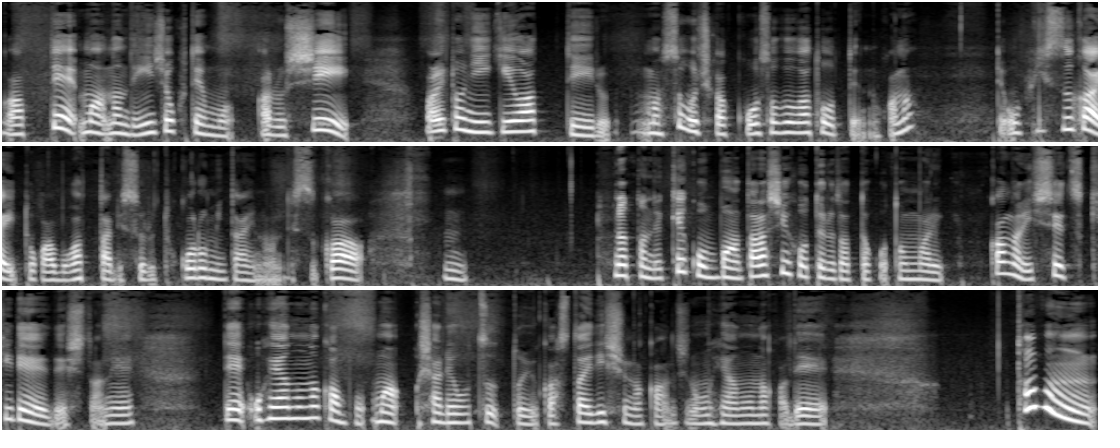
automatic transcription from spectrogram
があって、まあなんで飲食店もあるし、割と賑わっている。まあすぐ近く高速が通ってんのかな？で、オフィス街とかもあったりするところみたいなんですが、うん。だったんで結構まあ新しいホテルだったこともあり、かなり施設綺麗でしたね。で、お部屋の中も、まあ、シャレオツというか、スタイリッシュな感じのお部屋の中で、多分、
